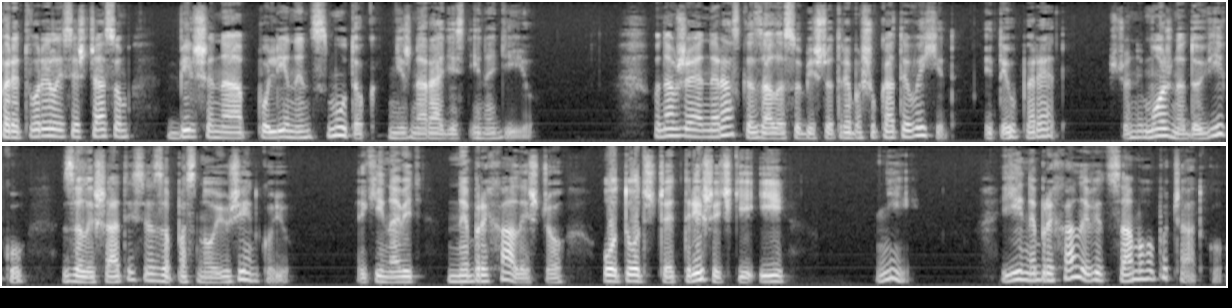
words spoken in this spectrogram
перетворилися з часом більше на полінен смуток, ніж на радість і надію. Вона вже не раз казала собі, що треба шукати вихід, іти вперед, що не можна до віку залишатися запасною жінкою, якій навіть не брехали, що от-от ще трішечки і. Ні. Їй не брехали від самого початку,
